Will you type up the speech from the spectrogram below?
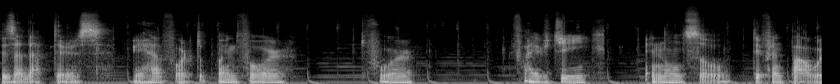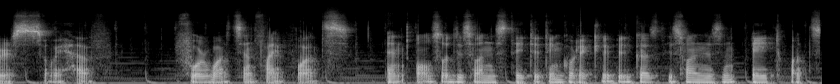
these adapters. We have for 2.4 for 5G and also different powers. So we have 4 watts and 5 watts. And also this one is stated incorrectly because this one is an 8 watts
